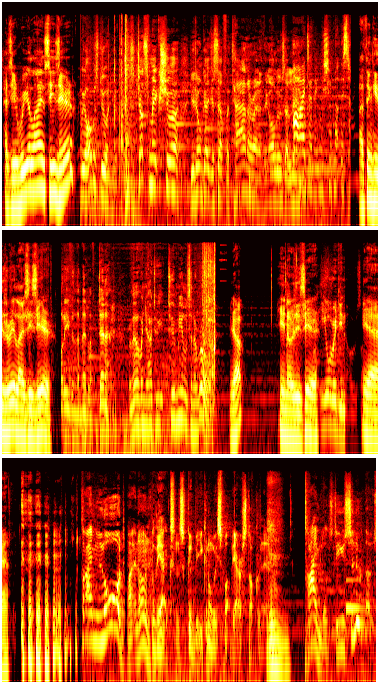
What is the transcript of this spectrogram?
Has he realized he's here? We always do on your trips. Just make sure you don't get yourself a tan or anything or lose a limb. Oh, I don't think we should, not this time. I think he's realized he's here. Not even the middle of dinner. Remember when you had to eat two meals in a row? Yep. He knows he's here. He already knows. Yeah. Time Lord. Might have known. Well, the accent's good, but you can always spot the aristocracy. Mm. Time Lords, do you salute those?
